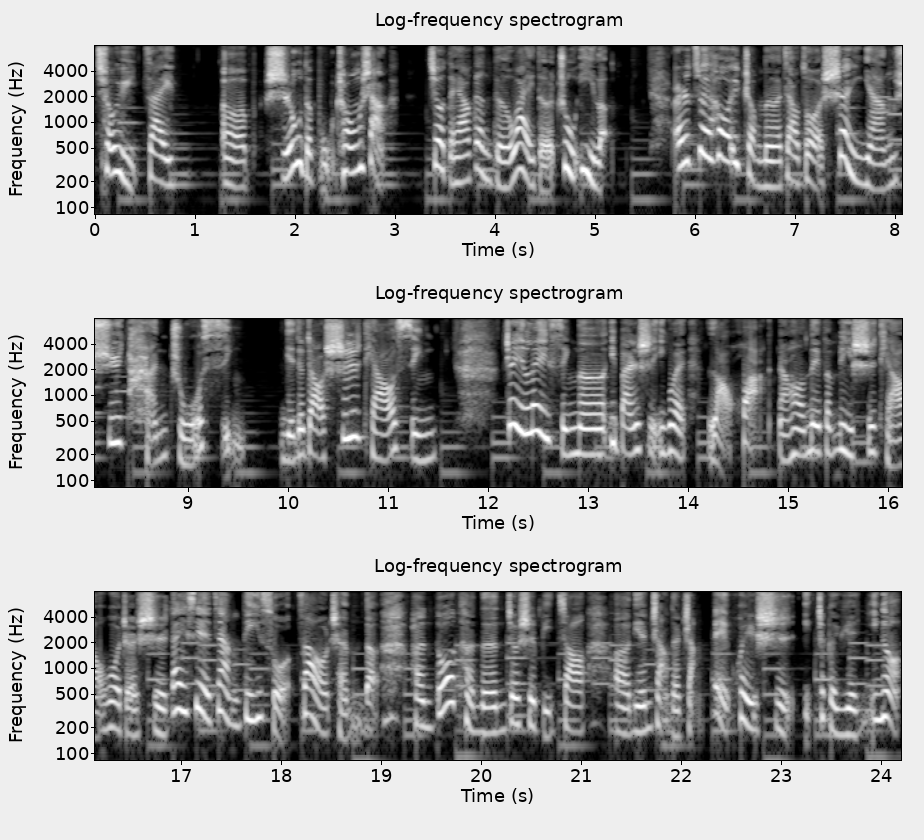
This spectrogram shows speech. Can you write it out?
秋雨在呃食物的补充上就得要更格外的注意了。而最后一种呢，叫做肾阳虚痰浊型，也就叫失调型。这一类型呢，一般是因为老化，然后内分泌失调，或者是代谢降低所造成的。很多可能就是比较呃年长的长辈会是这个原因哦，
